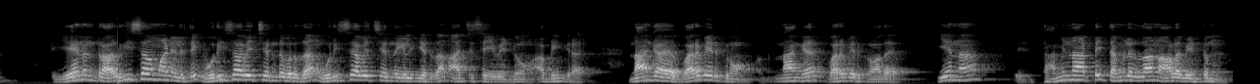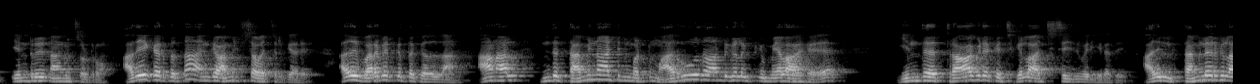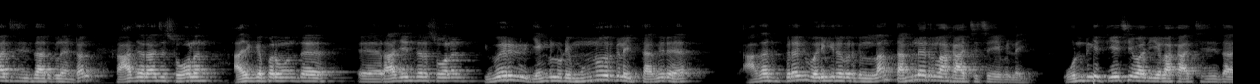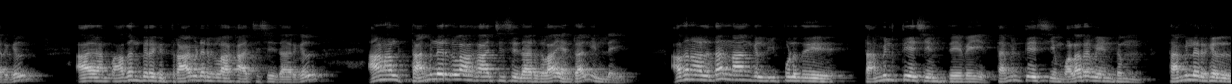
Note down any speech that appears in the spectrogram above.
ஏனென்றால் ஒரிசா மாநிலத்தை ஒரிசாவைச் சேர்ந்தவர் தான் ஒரிசாவைச் சேர்ந்த இளைஞர் தான் ஆட்சி செய்ய வேண்டும் அப்படிங்கிறார். நாங்கள் வரவேற்கிறோம். நாங்கள் வரவேற்கிறோம் அதை. ஏன்னா தமிழ்நாட்டை தமிழர் தான் ஆள வேண்டும் என்று நாங்கள் சொல்கிறோம் அதே கருத்தை தான் அங்கே அமித்ஷா வச்சிருக்காரு. அது வரவேற்கத்தக்கது தான் ஆனால் இந்த தமிழ்நாட்டில் மட்டும் அறுபது ஆண்டுகளுக்கு மேலாக இந்த திராவிட கட்சிகள் ஆட்சி செய்து வருகிறது. அதில் தமிழர்கள் ஆட்சி செய்தார்கள் என்றால் ராஜராஜ சோழன் அதுக்கப்புறம் இந்த ராஜேந்திர சோழன் இவர்கள் எங்களுடைய முன்னோர்களை தவிர அதன் பிறகு வருகிறவர்கள் எல்லாம் தமிழர்களாக ஆட்சி செய்யவில்லை. ஒன்றிய தேசியவாதிகளாக ஆட்சி செய்தார்கள். அதன் பிறகு திராவிடர்களாக ஆட்சி செய்தார்கள். ஆனால் தமிழர்களாக ஆட்சி செய்தார்களா என்றால் இல்லை. அதனால தான் நாங்கள் இப்பொழுது தமிழ் தேசியம் தேவை தமிழ் தேசியம் வளர வேண்டும். தமிழர்கள்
